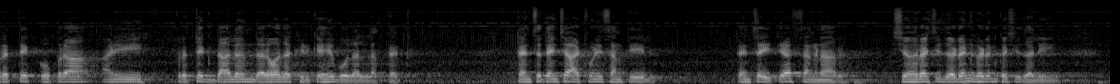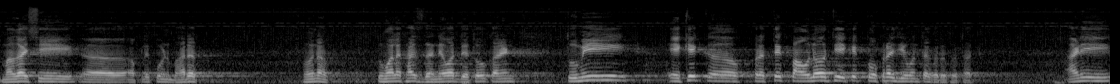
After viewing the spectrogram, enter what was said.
प्रत्येक कोपरा आणि प्रत्येक दालन दरवाजा खिडक्या हे बोलायला लागत आहेत त्यांचं त्यांच्या आठवणी सांगतील त्यांचा इतिहास सांगणार शहराची जडणघडण कशी झाली मगाशी आपले कोण भारत हो ना तुम्हाला खास धन्यवाद देतो कारण तुम्ही एक एक प्रत्येक पावलावरती एक एक कोपरा जिवंत करत होतात. आणि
